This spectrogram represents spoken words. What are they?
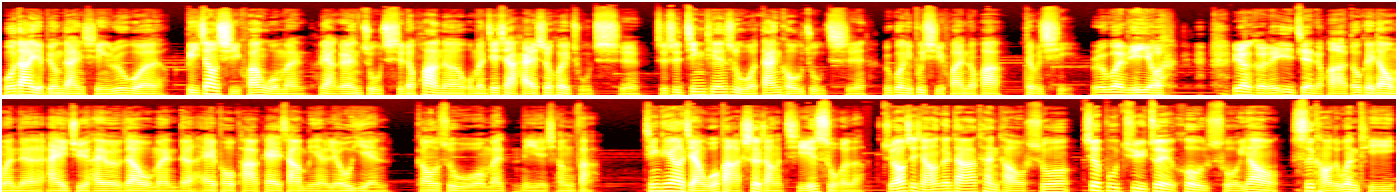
不过大家也不用担心，如果比较喜欢我们两个人主持的话呢，我们接下来还是会主持，只是今天是我单口主持。如果你不喜欢的话，对不起。如果你有 任何的意见的话，都可以到我们的 IG，还有在我们的 Apple Podcast 上面留言，告诉我们你的想法。今天要讲，我把社长解锁了，主要是想要跟大家探讨说，这部剧最后所要思考的问题，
